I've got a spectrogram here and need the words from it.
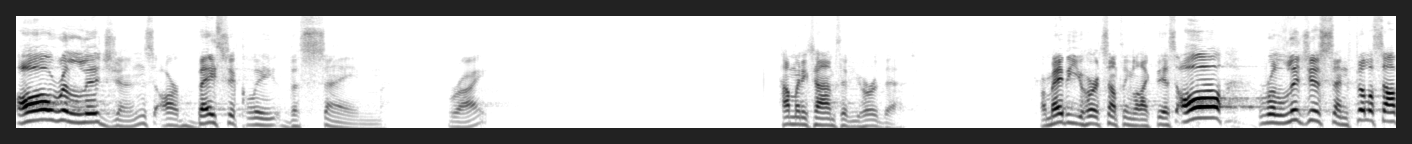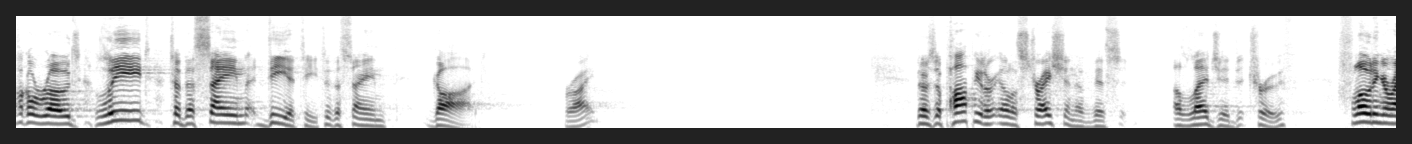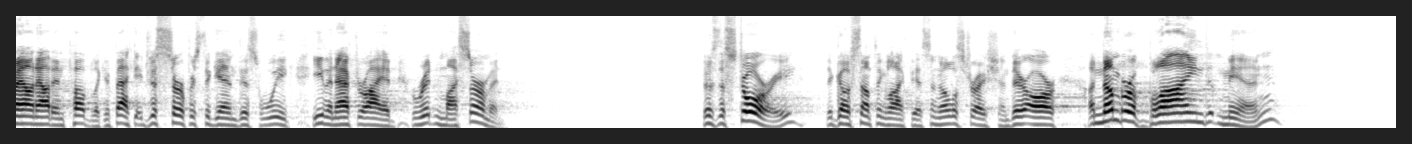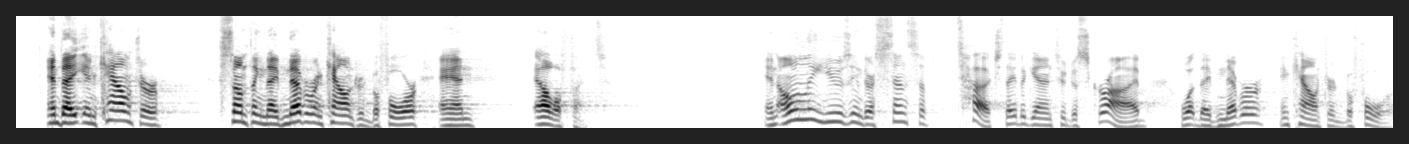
All religions are basically the same, right? How many times have you heard that? Or maybe you heard something like this All religious and philosophical roads lead to the same deity, to the same God, right? There's a popular illustration of this alleged truth floating around out in public. In fact, it just surfaced again this week, even after I had written my sermon. There's a story that goes something like this an illustration. There are a number of blind men, and they encounter something they've never encountered before an elephant. And only using their sense of touch, they begin to describe what they've never encountered before.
